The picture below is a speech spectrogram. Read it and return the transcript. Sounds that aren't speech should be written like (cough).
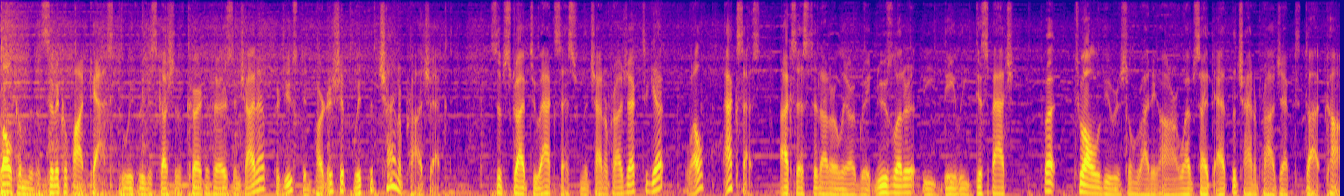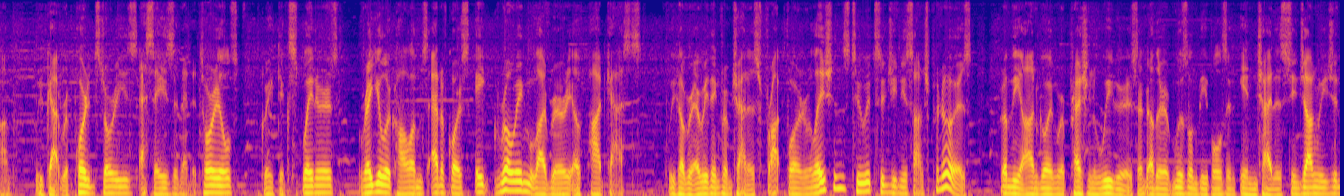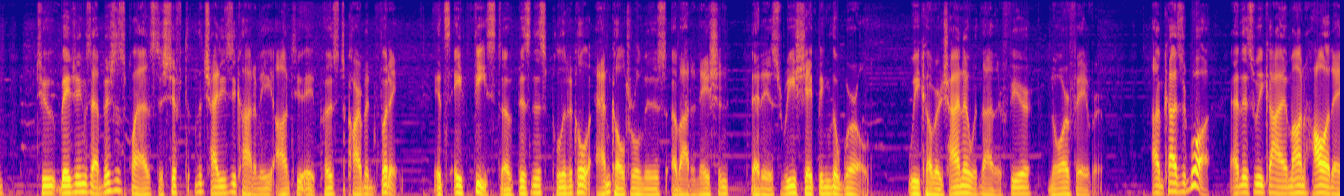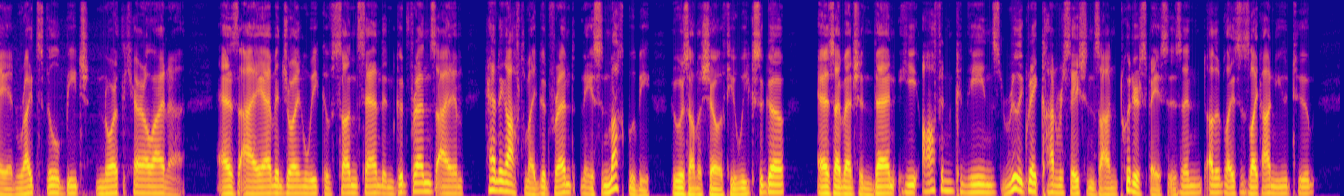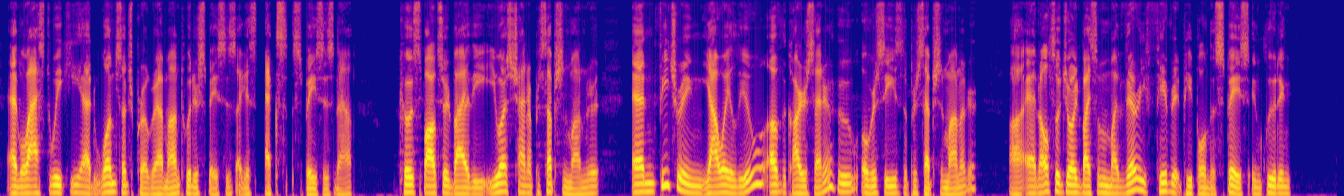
Welcome to the Sinica Podcast, the weekly discussion of current affairs in China, produced in partnership with the China Project. Subscribe to Access from the China Project to get, well, access. Access to not only our great newsletter, the Daily Dispatch, but to all of the original writing on our website at thechinaproject.com. We've got reported stories, essays, and editorials, great explainers, regular columns, and of course, a growing library of podcasts. We cover everything from China's fraught foreign relations to its ingenious entrepreneurs from the ongoing repression of Uyghurs and other Muslim peoples in, in China's Xinjiang region to Beijing's ambitious plans to shift the Chinese economy onto a post carbon footing. It's a feast of business, political, and cultural news about a nation that is reshaping the world. We cover China with neither fear nor favor. I'm Kaiser Kuo, and this week I am on holiday in Wrightsville Beach, North Carolina. As I am enjoying a week of sun, sand, and good friends, I am handing off to my good friend Neysun Mahboubi, who was on the show a few weeks ago. As I mentioned then, he often convenes really great conversations on Twitter Spaces and other places like on YouTube. And last week he had one such program on Twitter Spaces, I guess X Spaces now, co sponsored by the US China Perception Monitor and featuring Yawei Liu of the Carter Center, who oversees the Perception Monitor, uh, and also joined by some of my very favorite people in the space, including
